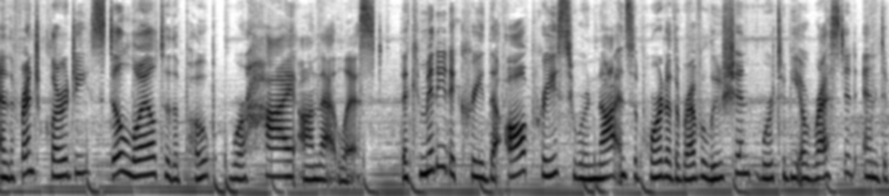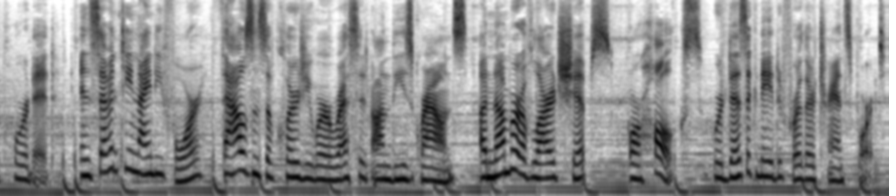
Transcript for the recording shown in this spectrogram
and the French clergy, still loyal to the Pope, were high on that list. The committee decreed that all priests who were not in support of the revolution were to be arrested and deported. In 1794, thousands of clergy were arrested on these grounds. A number of large ships, or hulks, were designated for their transport.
